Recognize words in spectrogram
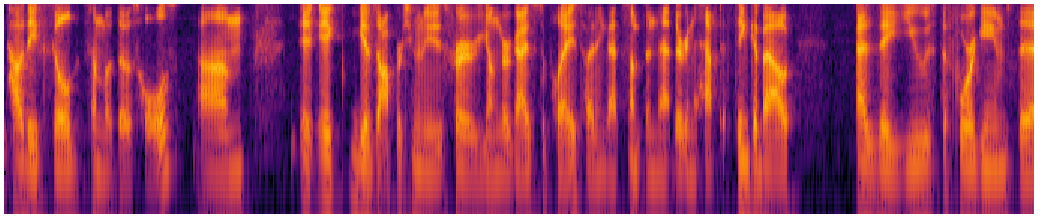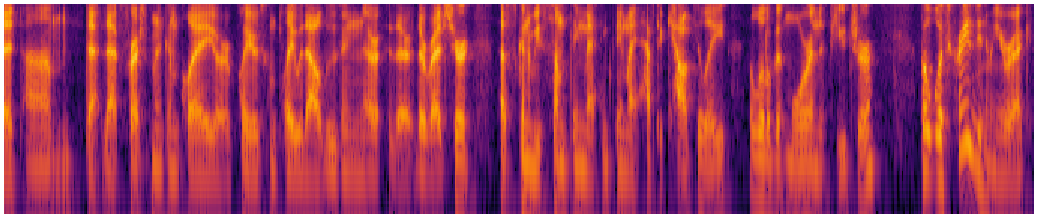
how they filled some of those holes. Um, it, it gives opportunities for younger guys to play so i think that's something that they're going to have to think about as they use the four games that um, that that freshmen can play or players can play without losing their, their, their red shirt, that's going to be something I think they might have to calculate a little bit more in the future. But what's crazy to me, Rick,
